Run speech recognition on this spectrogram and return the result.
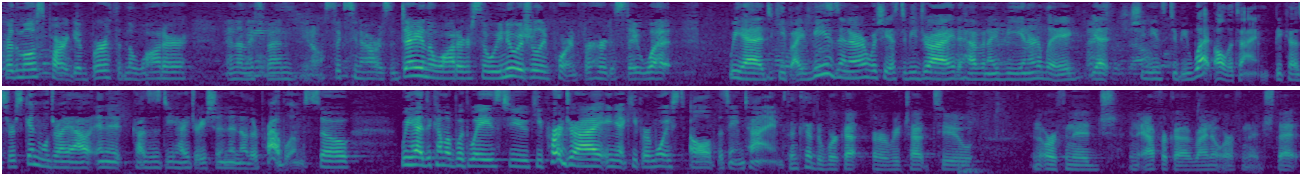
for the most part, give birth in the water, and then they spend, you know, 16 hours a day in the water. So we knew it was really important for her to stay wet. We had to keep IVs in her, which she has to be dry to have an IV in her leg, yet she needs to be wet all the time because her skin will dry out and it causes dehydration and other problems. So we had to come up with ways to keep her dry and yet keep her moist all at the same time. I think I had to work out or reach out to an orphanage in Africa, a rhino orphanage, that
